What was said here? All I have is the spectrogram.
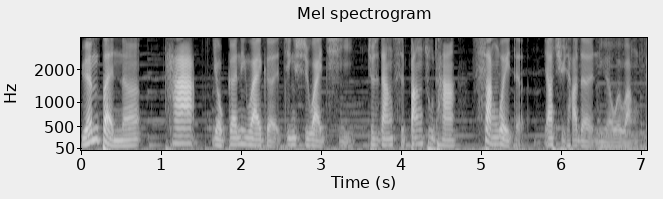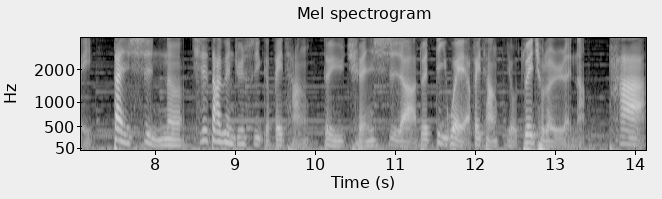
原本呢。他有跟另外一个金氏外戚，就是当时帮助他上位的，要娶他的女儿为王妃。但是呢，其实大院君是一个非常对于权势啊、对地位啊非常有追求的人呐。他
